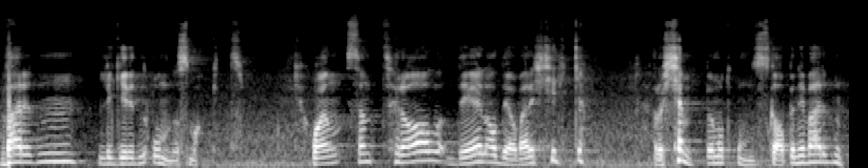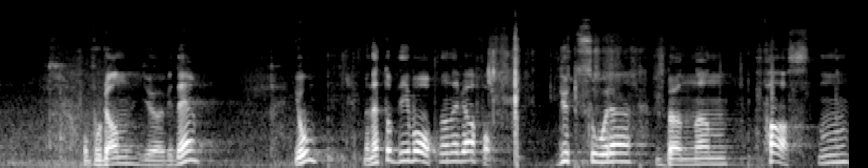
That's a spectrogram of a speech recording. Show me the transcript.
Verden ligger i den ondes makt. Og en sentral del av det å være kirke er å kjempe mot ondskapen i verden. Og hvordan gjør vi det? Jo, med nettopp de våpnene vi har fått. Gudsordet, bønnen, fasten.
